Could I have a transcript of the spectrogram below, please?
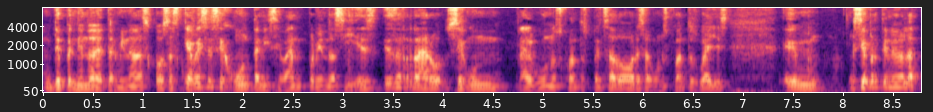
dependiendo de determinadas cosas, que a veces se juntan y se van poniendo así. Es, es raro según algunos cuantos pensadores, algunos cuantos güeyes. Em, siempre he tenido la,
